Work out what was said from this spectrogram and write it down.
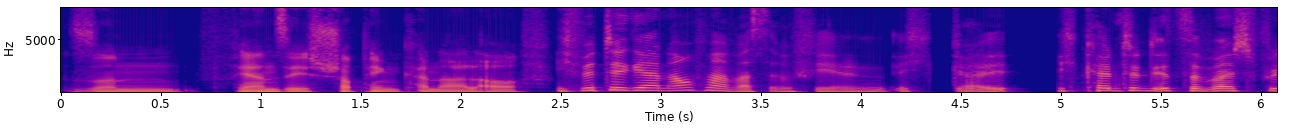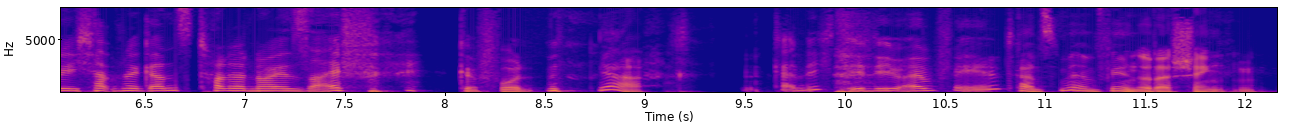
so einen Fernseh-Shopping-Kanal auf. Ich würde dir gern auch mal was empfehlen. Ich, ich könnte dir zum Beispiel, ich habe eine ganz tolle neue Seife gefunden. Ja, Kann ich dir die empfehlen? kannst du mir empfehlen oder schenken.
